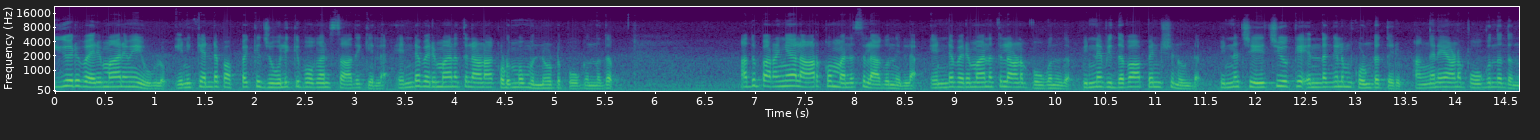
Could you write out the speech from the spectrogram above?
ഈ ഒരു വരുമാനമേ ഉള്ളൂ. എനിക്ക് എന്റെ പപ്പയ്ക്ക് ജോലിക്ക് പോകാൻ സാധിക്കില്ല. എന്റെ വരുമാനത്തിലാണ് ആ കുടുംബം മുന്നോട്ട് പോകുന്നത്. അത് പറഞ്ഞാൽ ആർക്കും മനസ്സിലാകുന്നില്ല. എന്റെ വരുമാനത്തിലാണ് പോകുന്നത്. പിന്നെ വിധവാ പെൻഷനുണ്ട്. പിന്നെ ചേച്ചിയൊക്കെ എന്തെങ്കിലും കൊണ്ടുതരും. അങ്ങനെയാണ് പോകുന്നതെന്ന്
